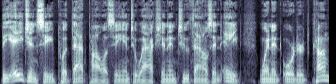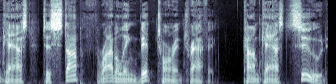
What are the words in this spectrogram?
The agency put that policy into action in 2008 when it ordered Comcast to stop throttling BitTorrent traffic. Comcast sued,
